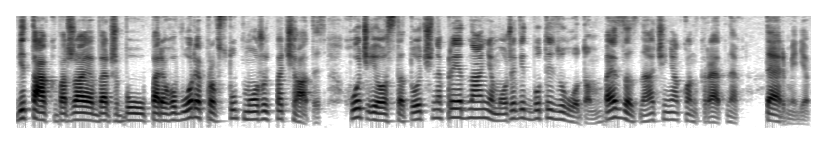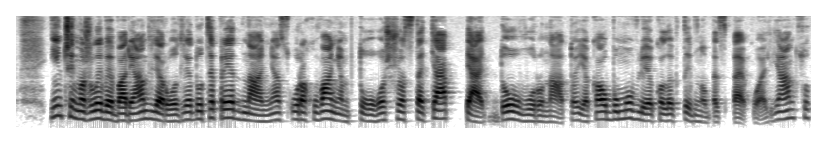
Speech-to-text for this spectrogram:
Відтак вважає Верджбоу переговори про вступ можуть початись, хоч і остаточне приєднання може відбутись згодом, без зазначення конкретних термінів. Інший можливий варіант для розгляду це приєднання з урахуванням того, що стаття 5 договору НАТО, яка обумовлює колективну безпеку альянсу,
